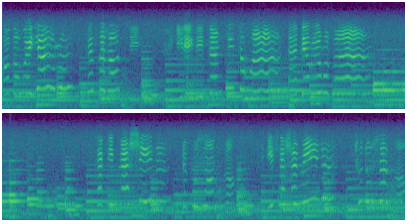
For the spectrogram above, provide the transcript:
quand on voyage, c'est très gentil. Il existe un petit train interurbain. Sa petite machine le pousse en devant. Il s'achemine tout doucement,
